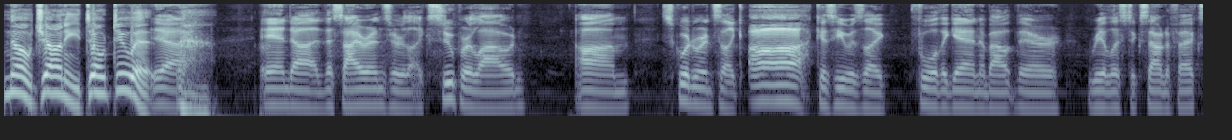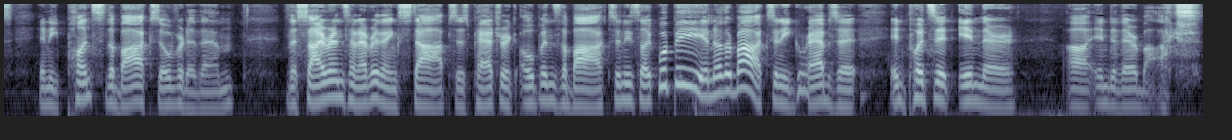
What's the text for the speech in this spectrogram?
no johnny don't do it yeah, and uh, the sirens are like super loud. Um, Squidward's like, "Ah," because he was like fooled again about their realistic sound effects, and he punts the box over to them. The sirens and everything stops as Patrick opens the box, and he's like, "Whoopee! Another box!" And he grabs it and puts it in their, uh, into their box.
